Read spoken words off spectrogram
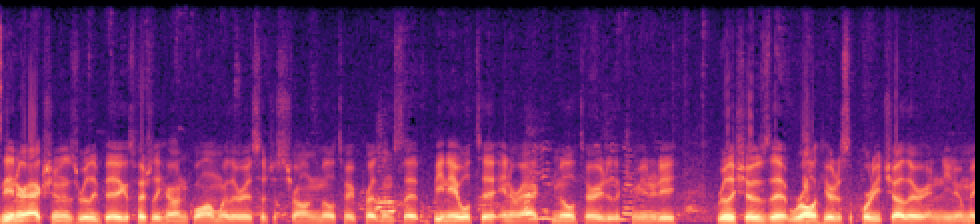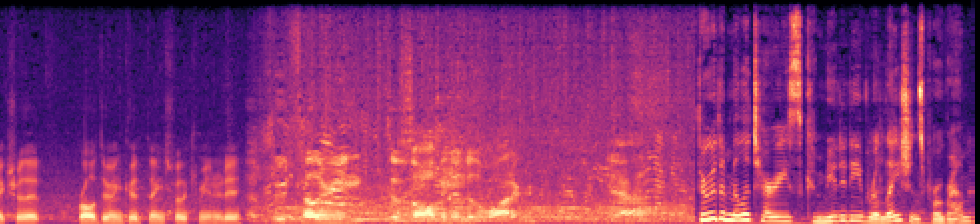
The interaction is really big, especially here on Guam where there is such a strong military presence that being able to interact military to the community really shows that we're all here to support each other and you know make sure that we're all doing good things for the community. Food coloring dissolving into the water? Yeah. Through the military's community relations program,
